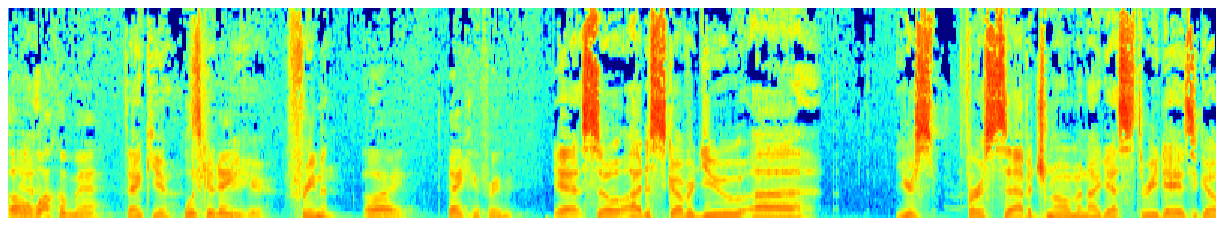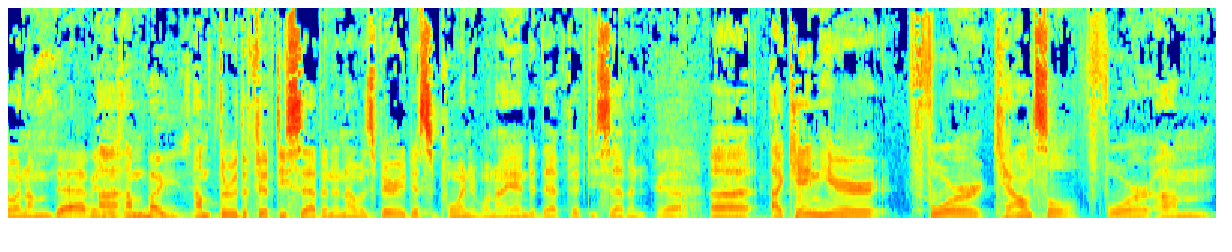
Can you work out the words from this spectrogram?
Oh, yeah. welcome, man. Thank you. What's it's your good to name? be here. Freeman. All right. Thank you, Freeman. Yeah. So I discovered you, uh, your first Savage moment, I guess, three days ago, and I'm Savage I, I'm, amazing. I'm through the 57, and I was very disappointed when I ended that 57. Yeah. Uh, I came here for counsel for um,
